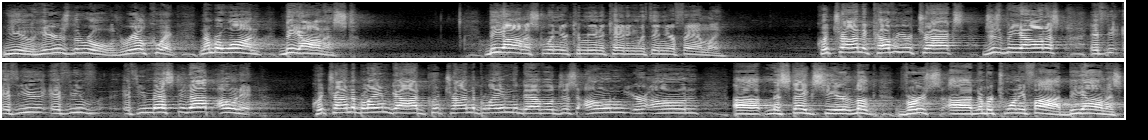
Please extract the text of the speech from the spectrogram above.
you. Here's the rules, real quick. Number one, be honest. Be honest when you're communicating within your family. Quit trying to cover your tracks. Just be honest. If you, if you, if you if you messed it up, own it. Quit trying to blame God. Quit trying to blame the devil. Just own your own uh, mistakes here. Look, verse uh, number 25. Be honest.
